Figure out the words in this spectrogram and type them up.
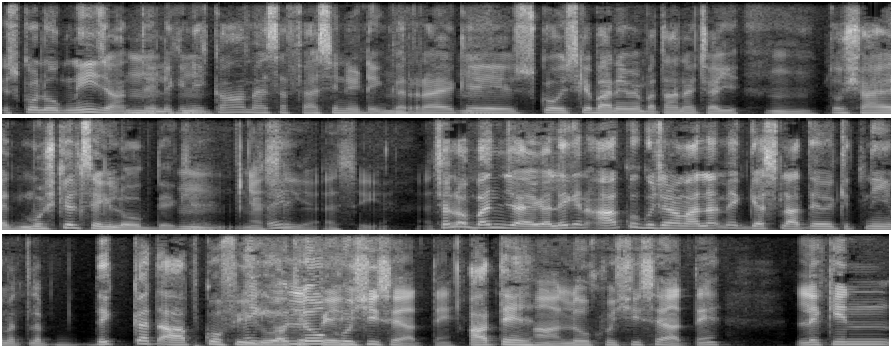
اس کو لوگ نہیں جانتے لیکن یہ کام ایسا فیسینیٹنگ کر رہا ہے کہ اس کو اس کے بارے میں بتانا چاہیے۔ تو شاید مشکل سے ہی لوگ دیکھیں۔ چلو بن جائے گا لیکن آپ کو گجرا والا میں گیسٹ لاتے ہوئے کتنی مطلب دقت آپ کو فیل ہوا لوگ خوشی سے آتے ہیں۔ آتے ہیں؟ ہاں لوگ خوشی سے آتے ہیں۔ لیکن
